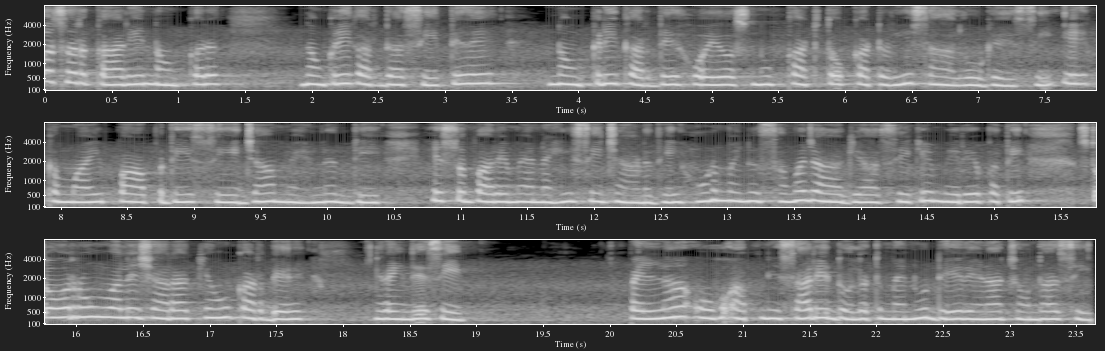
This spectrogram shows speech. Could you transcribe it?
ਉਹ ਸਰਕਾਰੀ ਨੌਕਰ, ਨੌਕਰੀ ਕਰਦਾ ਸੀ ਤੇ ਨੌਕਰੀ ਕਰਦੇ ਹੋਏ ਉਸ ਨੂੰ ਘੱਟ ਤੋਂ ਘੱਟ 20 ਸਾਲ ਹੋ ਗਏ ਸੀ। ਇਹ ਕਮਾਈ ਪਾਪ ਦੀ ਸੀ ਜਾਂ ਮਿਹਨਤ ਦੀ, ਇਸ ਬਾਰੇ ਮੈਂ ਨਹੀਂ ਸੀ ਜਾਣਦੀ। ਹੁਣ ਮੈਨੂੰ ਸਮਝ ਆ ਗਿਆ ਸੀ ਕਿ ਮੇਰੇ ਪਤੀ ਸਟੋਰ ਰੂਮ ਵੱਲ ਇਸ਼ਾਰਾ ਕਿਉਂ ਕਰਦੇ ਰਹਿੰਦੇ ਸੀ। ਪਹਿਲਾਂ ਉਹ ਆਪਣੀ ਸਾਰੀ ਦੌਲਤ ਮੈਨੂੰ ਦੇ ਦੇਣਾ ਚਾਹੁੰਦਾ ਸੀ।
